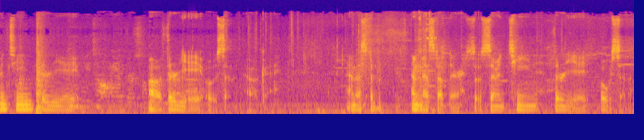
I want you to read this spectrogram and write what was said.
1738. Oh, 3807. Okay. I messed up. I messed up there. So 173807.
